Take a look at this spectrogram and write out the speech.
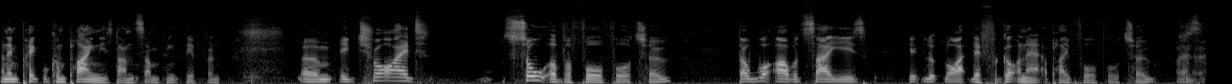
and then people complain he's done something different. Um, he tried sort of a four-four-two, though what I would say is it looked like they've forgotten how to play four-four-two. 'cause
